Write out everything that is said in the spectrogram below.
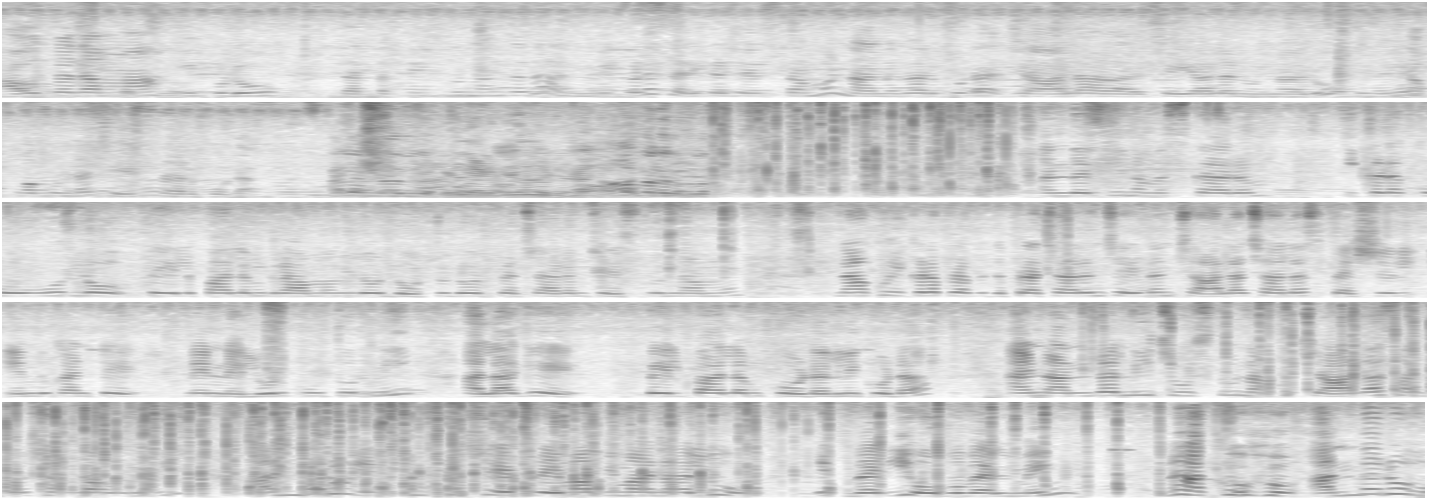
అవుతుందమ్మా. ఇప్పుడు దత్తత తీసుకున్నాం కదా అన్ని కూడా సరిగ్గా చేస్తాము. నాన్నగారు కూడా చాలా చేయాలని ఉన్నారు. తప్పకుండా చేస్తారు కూడా. అందరికీ నమస్కారం. ఇక్కడ కోవూరులో పేలుపాలెం గ్రామంలో డోర్ టు డోర్ ప్రచారం చేస్తున్నాము. నాకు ఇక్కడ ప్ర- ప్రచారం చేయడం చాలా చాలా స్పెషల్. ఎందుకంటే నేను నెల్లూరు కూతుర్ని అలాగే పేల్పాలెం కోడల్ని కూడా. అండ్ అందరినీ చూస్తూ నాకు చాలా సంతోషంగా ఉంది. అందరూ చూపించే ప్రేమాభిమానాలు ఇట్స్ వెరీ ఓవర్వెల్మింగ్ నాకు అందరూ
